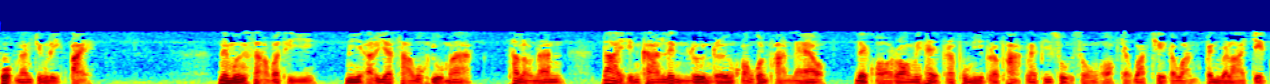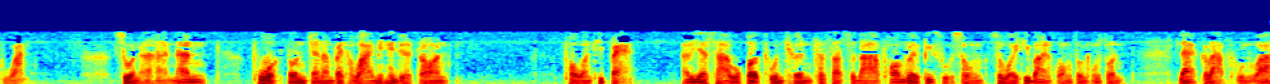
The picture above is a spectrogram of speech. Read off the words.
พวกนั้นจึงหลีกไป ในเมืองสาวัตถีมีอริยสาวกอยู่มากท่านเหล่านั้นได้เห็นการเล่นรื่นเริงของคนผ่านแล้ว ได้ขอร้องไม่ให้พระผู้มีพระภาคและพิสุสงฆ์ออกจากวัดเชตวันเป็นเวลาเจ็ดวัน ส่วนอาหารนั้นพวกตนจะนำไปถวายไม่ให้เดือดร้อน พอวันที่แปดอริยสาวกก็ทูลเชิญพระศาสดาพร้อมด้วยภิกษุสงฆ์สวยที่บ้านของตนของตน และกราบทูลว่า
